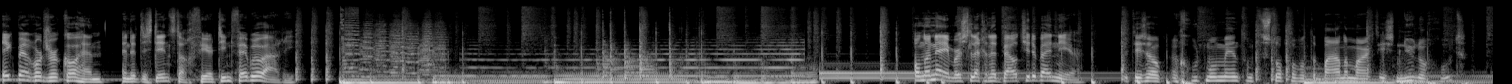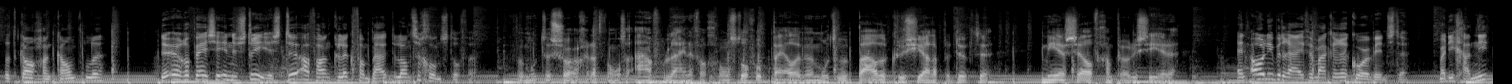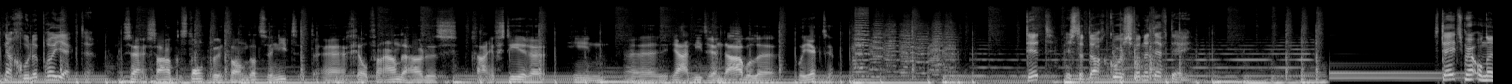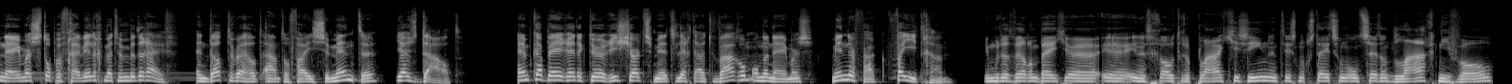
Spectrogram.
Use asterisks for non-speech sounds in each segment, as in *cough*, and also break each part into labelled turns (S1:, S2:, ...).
S1: Ik ben Roger Cohen en het is dinsdag 14 februari. Ondernemers leggen het bijltje erbij neer.
S2: Het is ook een goed moment om te stoppen, want de banenmarkt is nu nog goed. Dat kan gaan kantelen.
S1: De Europese industrie is te afhankelijk van buitenlandse grondstoffen.
S3: We moeten zorgen dat we onze aanvoerlijnen van grondstoffen op peil hebben. We moeten bepaalde cruciale producten meer zelf gaan produceren.
S1: En oliebedrijven maken recordwinsten, maar die gaan niet naar groene projecten.
S4: Ze staan op het standpunt van dat ze niet het eh, geld van aandeelhouders gaan investeren in uh, ja, niet rendabele projecten.
S1: Dit is de dagkoers van het FD. Steeds meer ondernemers stoppen vrijwillig met hun bedrijf. En dat terwijl het aantal faillissementen juist daalt. MKB-redacteur Richard Smit legt uit waarom ondernemers minder vaak failliet gaan.
S2: Je moet dat wel een beetje uh, in het grotere plaatje zien. Het is nog steeds een ontzettend laag niveau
